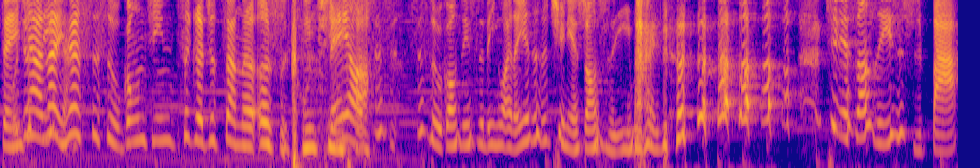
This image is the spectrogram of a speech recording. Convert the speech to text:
等一下，那你那四十五公斤，这个就占了二十公斤。没有，四十四十五公斤是另外的，因为这是去年双十一买的。去年双十一是十八，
